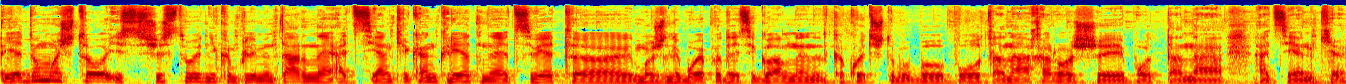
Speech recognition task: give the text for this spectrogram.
Я думаю, что и существуют некомплементарные оттенки конкретные. Цвет э, можно любой подойти. Главное, какой-то, чтобы было полутона хорошие, подтона, оттенки.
